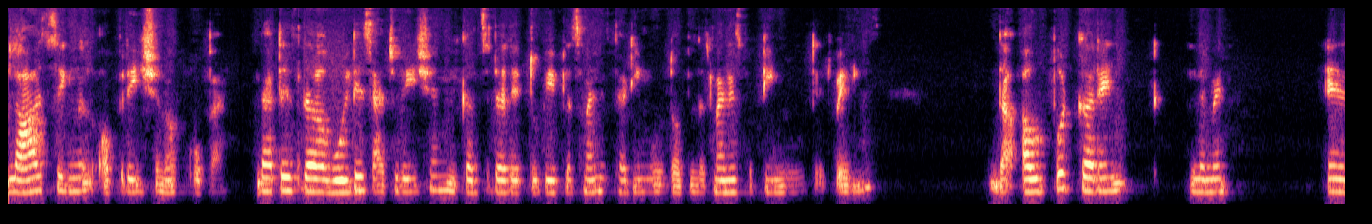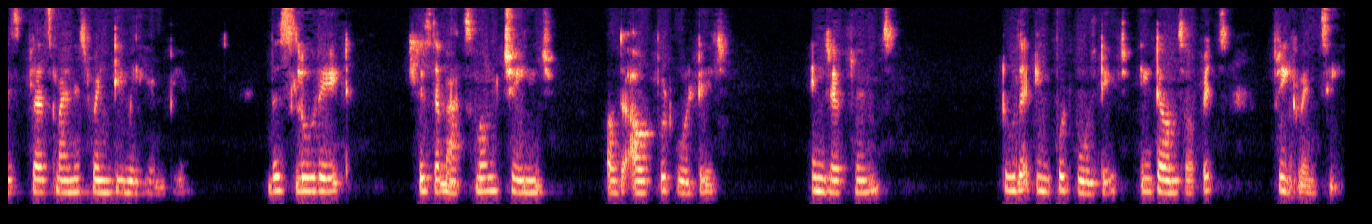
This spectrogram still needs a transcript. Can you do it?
large signal operation of op-amp. That is the voltage saturation. We consider it to be plus minus 13 volt or plus minus 15 volt. It varies. The output current limit is plus minus 20 milliampere. The slew rate is the maximum change of the output voltage in reference to the input voltage in terms of its frequency.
